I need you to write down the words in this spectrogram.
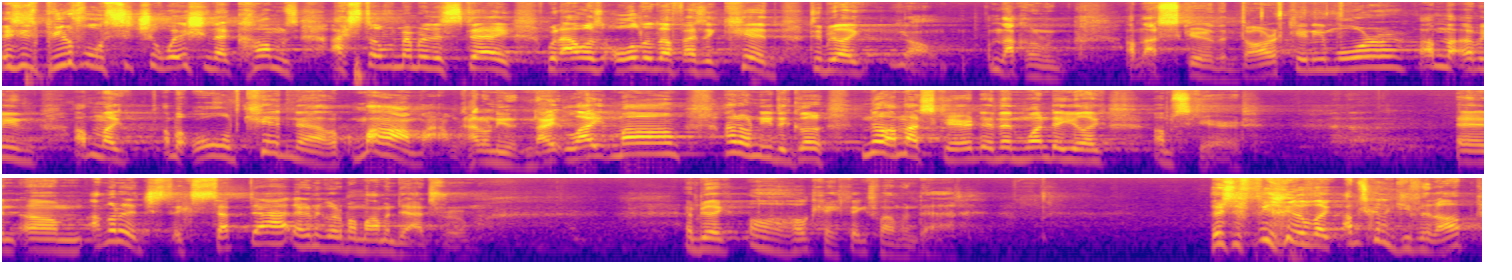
It's this beautiful situation that comes. I still remember this day when I was old enough as a kid to be like, you know, I'm not going I'm not scared of the dark anymore. I'm not, I mean, I'm like, I'm an old kid now. Mom, I don't need a nightlight, mom. I don't need to go. No, I'm not scared. And then one day you're like, I'm scared. And um, I'm to just accept that. I'm to go to my mom and dad's room and be like, oh, okay, thanks, mom and dad. There's a feeling of like, I'm just to give it up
